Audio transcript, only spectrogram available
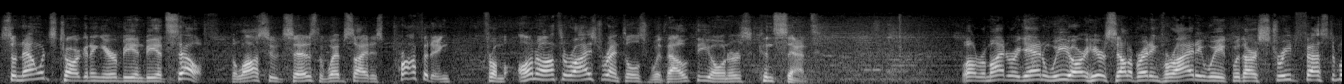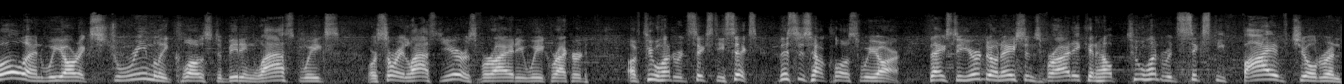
so now it's targeting Airbnb itself. The lawsuit says the website is profiting from unauthorized rentals without the owner's consent. Well, reminder again, we are here celebrating Variety Week with our street festival, and we are extremely close to beating last week's, or sorry, last year's Variety Week record of 266. This is how close we are. Thanks to your donations, Variety can help 265 children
